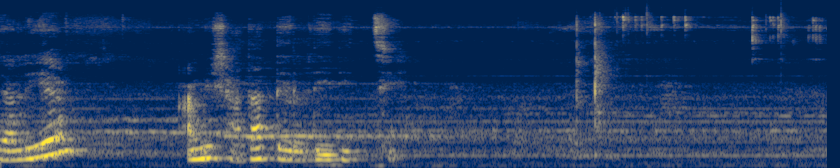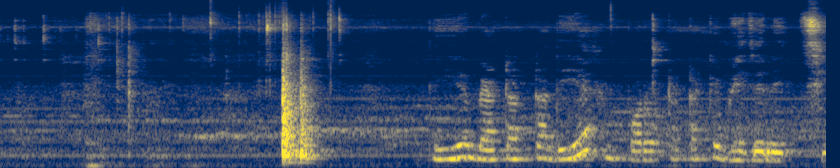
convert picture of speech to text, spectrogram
জ্বালিয়ে আমি সাদা তেল দিয়ে দিচ্ছি। দিয়ে ব্যাটারটা দিয়ে পরোটাটাকে ভেজে নিচ্ছি।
